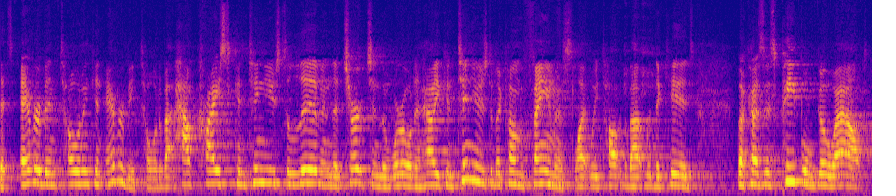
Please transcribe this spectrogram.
that's ever been told and can ever be told about how Christ continues to live in the church and the world and how he continues to become famous, like we talked about with the kids, because his people go out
